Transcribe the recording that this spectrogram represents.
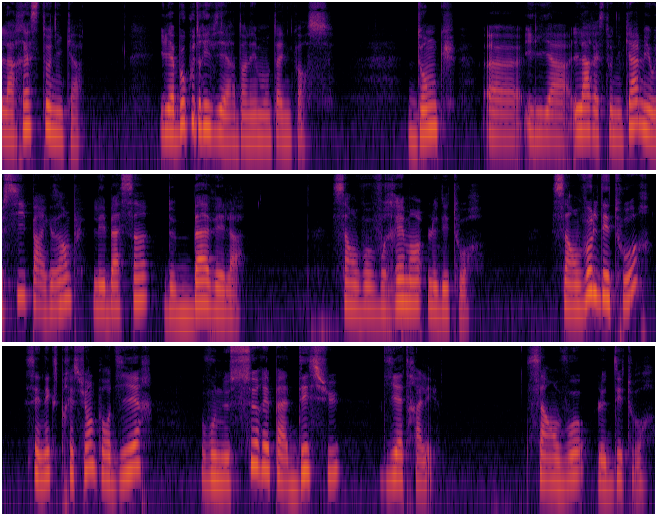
la Restonica. Il y a beaucoup de rivières dans les montagnes corses. Donc, euh, il y a la Restonica, mais aussi, par exemple, les bassins de Bavella. Ça en vaut vraiment le détour. Ça en vaut le détour, c'est une expression pour dire vous ne serez pas déçu d'y être allé. Ça en vaut le détour.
